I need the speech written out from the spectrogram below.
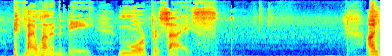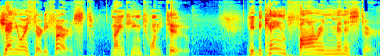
if I wanted to be more precise. On January 31st, 1922, he became foreign minister.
